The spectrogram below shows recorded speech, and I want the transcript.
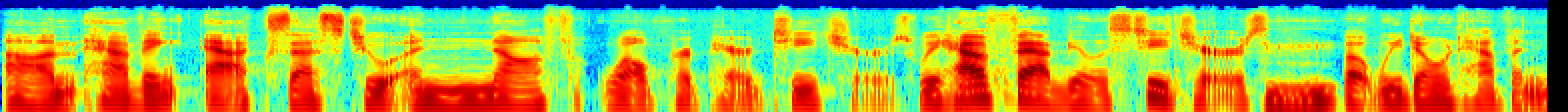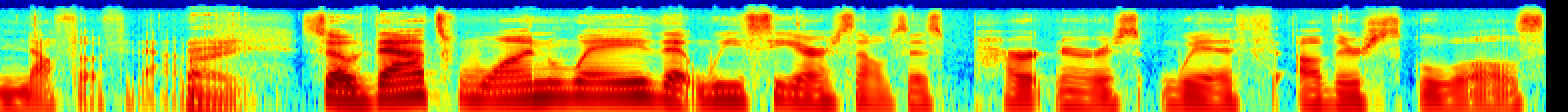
um, having access to enough well prepared teachers. We have fabulous teachers, mm-hmm. but we don't have enough of them. Right. So that's one way that we see ourselves as partners with other schools.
